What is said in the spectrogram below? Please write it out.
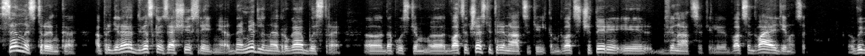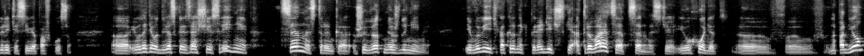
Ценность рынка определяют две скользящие средние. Одна медленная, другая быстрая. Э, допустим, 26 э, и 13, или там 24 и 12, или 22 и 11. Выберите себе по вкусу. Э, и вот эти вот две скользящие средние, ценность рынка живет между ними. И вы видите, как рынок периодически отрывается от ценности и уходит на подъем,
